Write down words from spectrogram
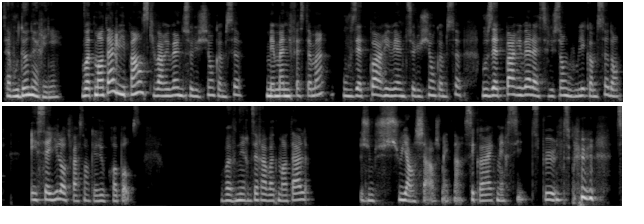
Ça vous donne rien. Votre mental, lui, pense qu'il va arriver à une solution comme ça. Mais manifestement, vous n'êtes pas arrivé à une solution comme ça. Vous n'êtes pas arrivé à la solution que vous voulez comme ça. Donc, essayez l'autre façon que je vous propose. On va venir dire à votre mental, je, suis en charge maintenant. C'est correct, merci. Tu peux, tu peux, tu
